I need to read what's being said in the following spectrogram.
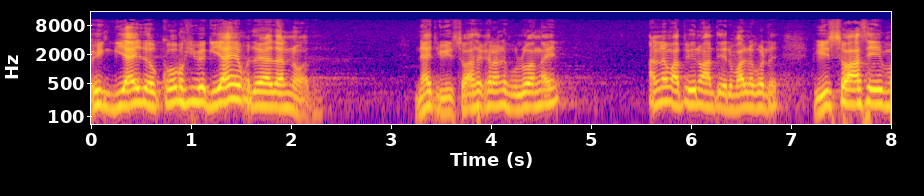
ඔයින් ගියයිද ඔක්කොම කිව්වේ ගියායමද ඔයා දන්නවද? නැති විශ්වාස කරන්න පුළුවන් අයනේ. අන්න මතුවෙන අන්තිමට බලනකොට විශ්වාසයේම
